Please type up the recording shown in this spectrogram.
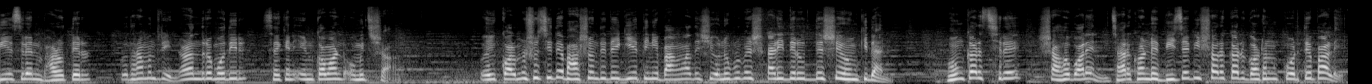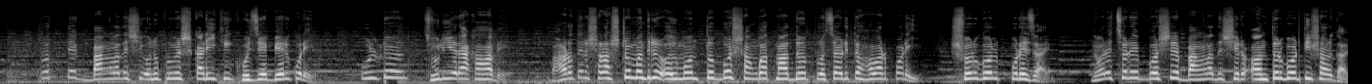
দিয়েছিলেন ভারতের প্রধানমন্ত্রী নরেন্দ্র মোদীর second in command Amit Shah. ওই কর্মসূচিতে ভাষণ দিতে গিয়ে তিনি বাংলাদেশি অনুপ্রবেশকারীদের উদ্দেশ্যে হুমকি দেন। হুঙ্কার ছেড়ে শাহ বলেন, ঝাড়খণ্ডে বিজেপি সরকার গঠন করতে পারলে প্রত্যেক বাংলাদেশি অনুপ্রবেশকারীকে খুঁজে বের করে উল্টো ঝুলিয়ে রাখা হবে। ভারতের স্বরাষ্ট্রমন্ত্রীর ওই মন্তব্য সংবাদ মাধ্যমে প্রচারিত হওয়ার পরেই শোরগোল পড়ে যায়। নড়েচড়ে বসে বাংলাদেশের অন্তর্বর্তী সরকার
